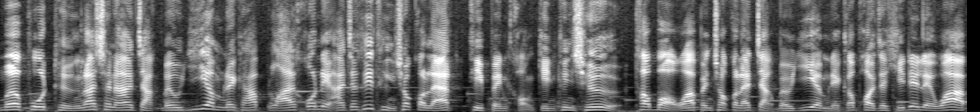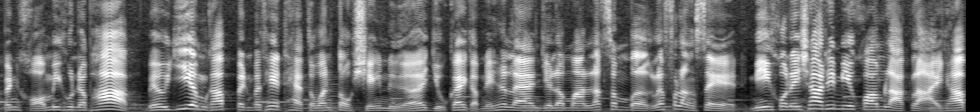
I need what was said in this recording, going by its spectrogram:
เมื่อพูดถึงราชนาจักรเบลเยียมนะครับหลายคนเนี่ยอาจจะคิดถึงช็อกโกแลตที่เป็นของกินขึ้นชื่อถ้าบอกว่าเป็นช็อกโกแลตจากเบลเยียมเนี่ยก็พอจะคิดได้เลยว่าเป็นของมีคุณภาพ เบลเยียมครับเป็นประเทศแถบตะวันตกเฉียงเหนืออยู่ใกล้กับเนเธอร์แลนด์เยอรมันลักเซมเบิร์กและฝรั่งเศส มีคนในชาติที่มีความหลากหลายครับ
